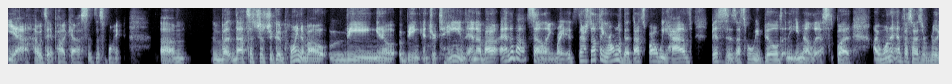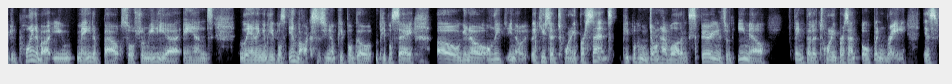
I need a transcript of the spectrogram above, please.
Yeah, I would say podcasts at this point. Um, but that's such a good point about being you know being entertained and about and about selling right? It's, there's nothing wrong with it. That's why we have businesses. That's why we build an email list. But i want to emphasize a really good point about you made about social media and landing in people's inboxes. You know people go people say oh you know only you know like you said 20% people who don't have a lot of experience with email think that a 20% open rate is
